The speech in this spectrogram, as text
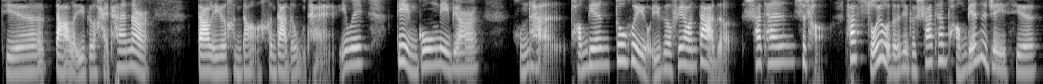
节搭了一个海滩那儿搭了一个很大很大的舞台，因为电影宫那边红毯旁边都会有一个非常大的沙滩市场，它所有的这个沙滩旁边的这些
